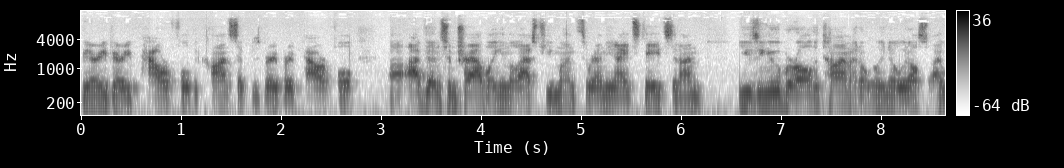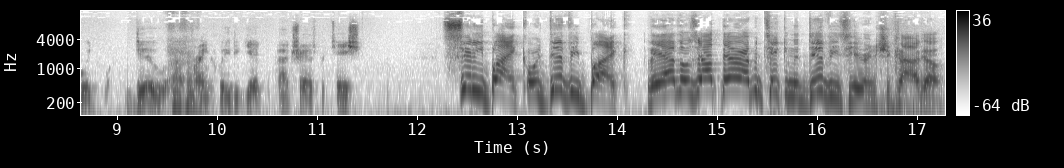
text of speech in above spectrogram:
very, very powerful. The concept is very, very powerful. Uh, I've done some traveling in the last few months around the United States, and I'm using Uber all the time. I don't really know what else I would do, uh, frankly, to get uh, transportation. Citi Bike or Divvy Bike. They have those out there. I've been taking the divvies here in Chicago.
